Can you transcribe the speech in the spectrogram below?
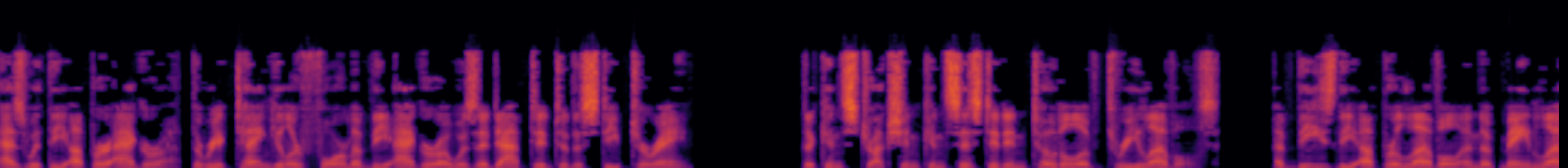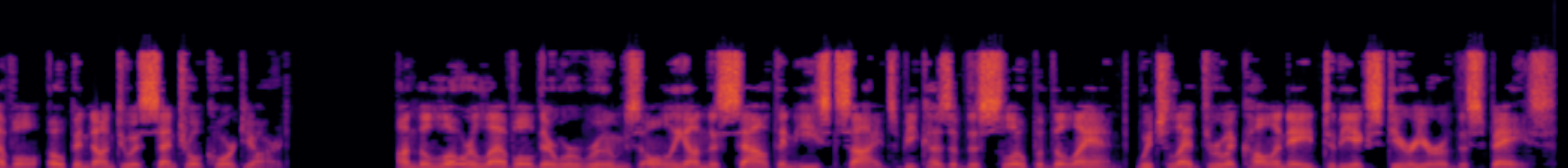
As with the upper agora, the rectangular form of the agora was adapted to the steep terrain. The construction consisted in total of three levels. Of these the upper level and the main level opened onto a central courtyard. On the lower level there were rooms only on the south and east sides because of the slope of the land, which led through a colonnade to the exterior of the space.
